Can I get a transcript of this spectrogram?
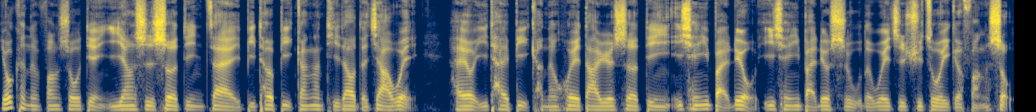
有可能防守点一样是设定在比特币刚刚提到的价位。还有以太币可能会大约设定一千一百六、一千一百六十五的位置去做一个防守。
